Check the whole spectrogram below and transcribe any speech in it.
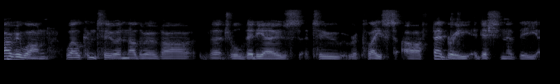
Hi everyone, welcome to another of our virtual videos to replace our February edition of the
